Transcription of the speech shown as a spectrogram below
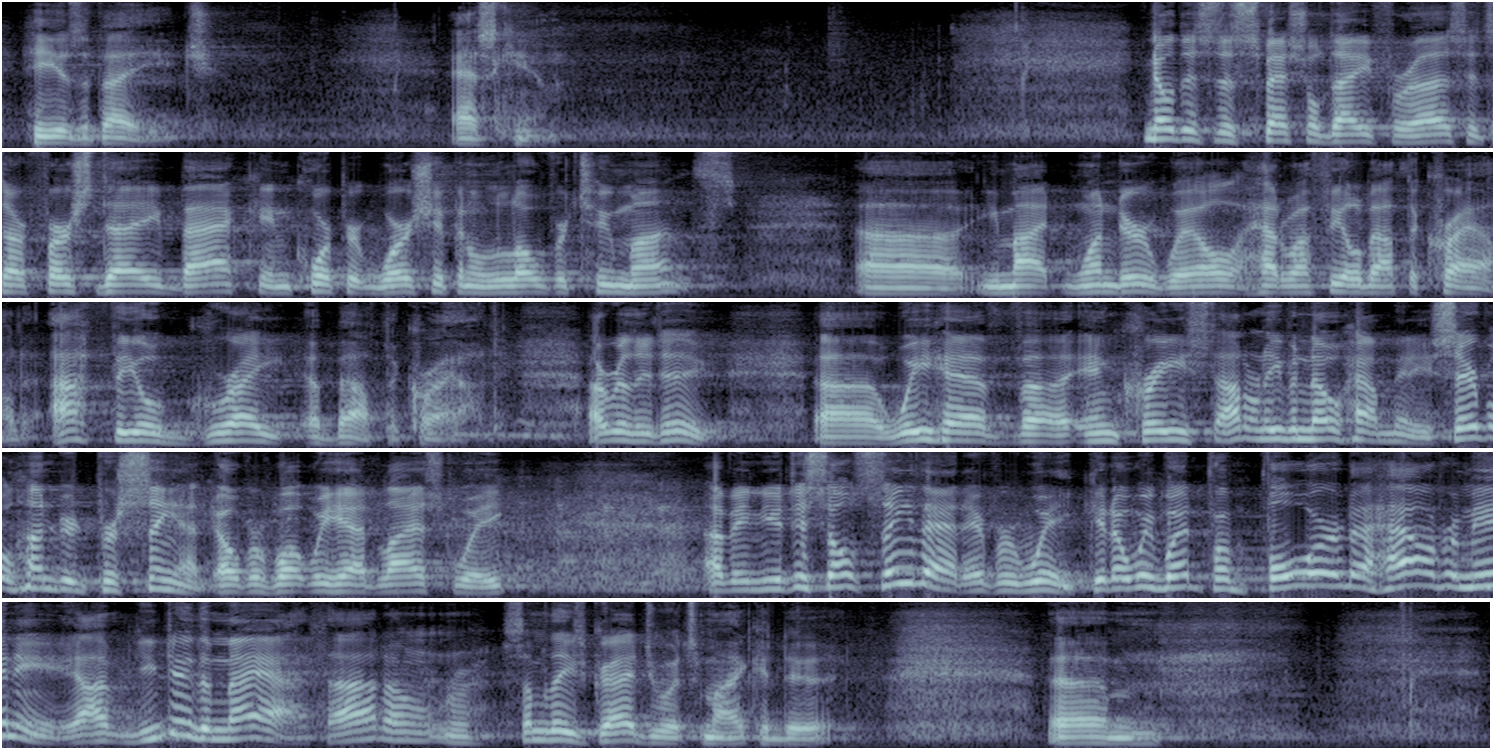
He is of age. Ask him. You know, this is a special day for us. It's our first day back in corporate worship in a little over two months. Uh, you might wonder, well, how do I feel about the crowd? I feel great about the crowd. I really do. Uh, we have uh, increased, I don't even know how many, several hundred percent over what we had last week. I mean, you just don't see that every week. You know, we went from four to however many. I, you do the math. I don't, some of these graduates might could do it. Um,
